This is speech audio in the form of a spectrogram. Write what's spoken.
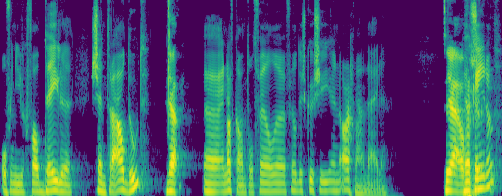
Of in ieder geval delen centraal doet. Ja. Uh, en dat kan tot veel, veel discussie en argwaan leiden. Ja, of Herken je dat?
